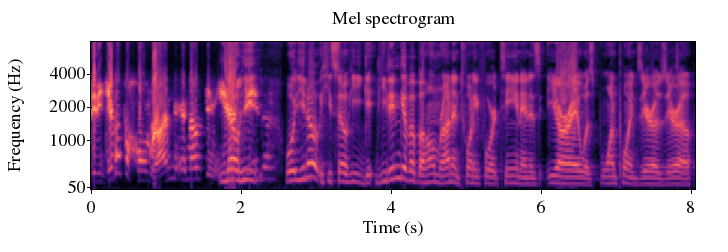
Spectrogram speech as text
did he give up a home run in those in either no, he. season? Well, you know, he so he he didn't give up a home run in 2014, and his ERA was 1.00.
